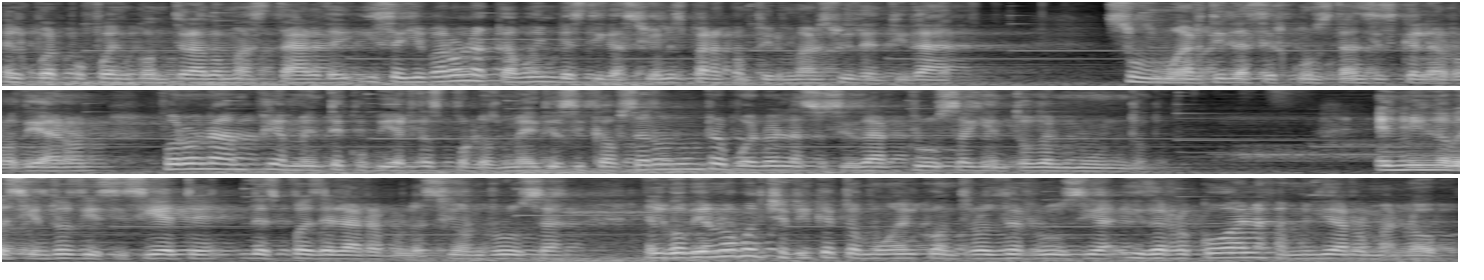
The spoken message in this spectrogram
El cuerpo fue encontrado más tarde y se llevaron a cabo investigaciones para confirmar su identidad. Su muerte y las circunstancias que la rodearon fueron ampliamente cubiertas por los medios y causaron un revuelo en la sociedad rusa y en todo el mundo. En 1917, después de la Revolución rusa, el gobierno bolchevique tomó el control de Rusia y derrocó a la familia Romanov.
